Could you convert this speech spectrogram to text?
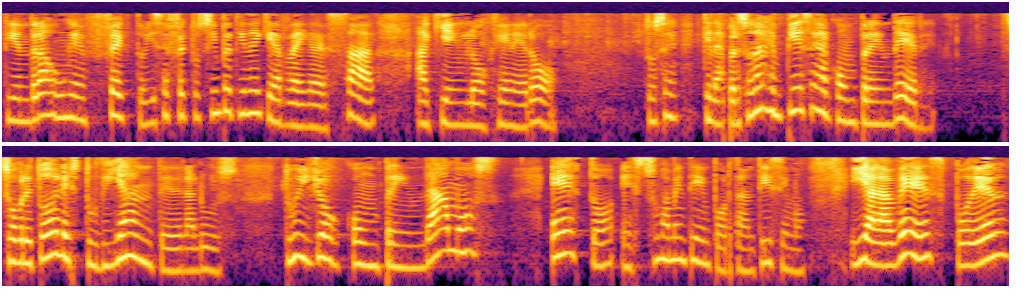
tendrá un efecto. Y ese efecto siempre tiene que regresar a quien lo generó. Entonces, que las personas empiecen a comprender, sobre todo el estudiante de la luz, tú y yo comprendamos esto es sumamente importantísimo. Y a la vez poder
